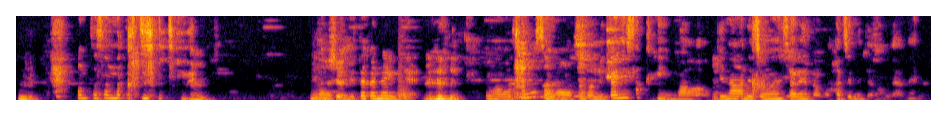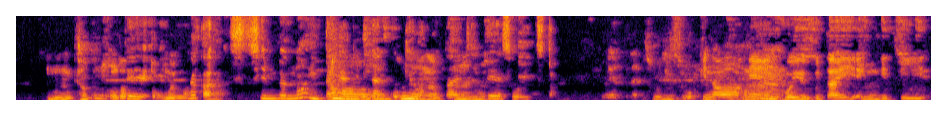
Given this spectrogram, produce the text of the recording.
本当そんな感じだったね、どうしよう、ネタがないみたいな。でもそもそもこの三谷作品が沖縄で上演されるのが初めてなんだよね。うん、多分そうだでと思います。なんか新聞のインタビューに三谷幸喜が答えてて、そう言ってた。そうです。沖縄はね、うんこういう舞台演劇、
